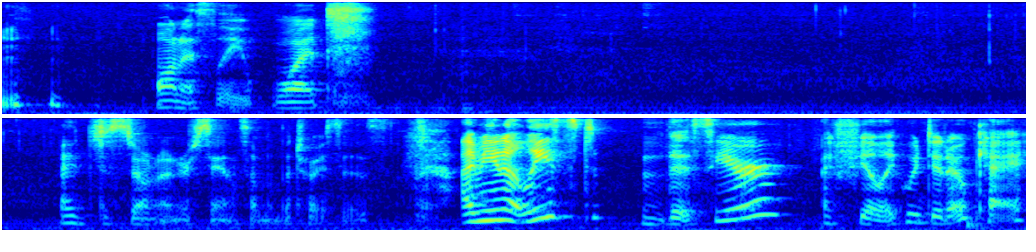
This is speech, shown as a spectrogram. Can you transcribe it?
Honestly, what? I just don't understand some of the choices. I mean, at least this year, I feel like we did okay.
